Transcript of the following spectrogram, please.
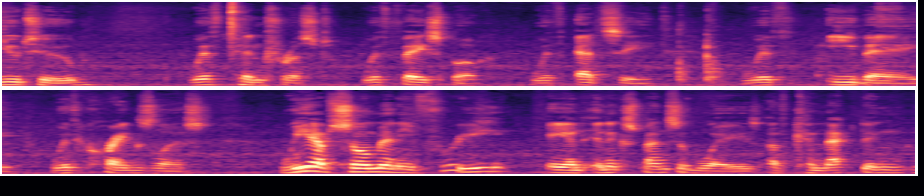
YouTube, with Pinterest, with Facebook, with Etsy, with eBay, with Craigslist, we have so many free and inexpensive ways of connecting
